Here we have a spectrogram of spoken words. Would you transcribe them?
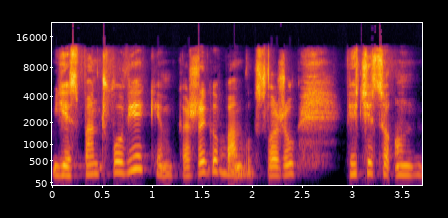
Jest pan człowiekiem, każdego pan Bóg stworzył. Wiecie co, on,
